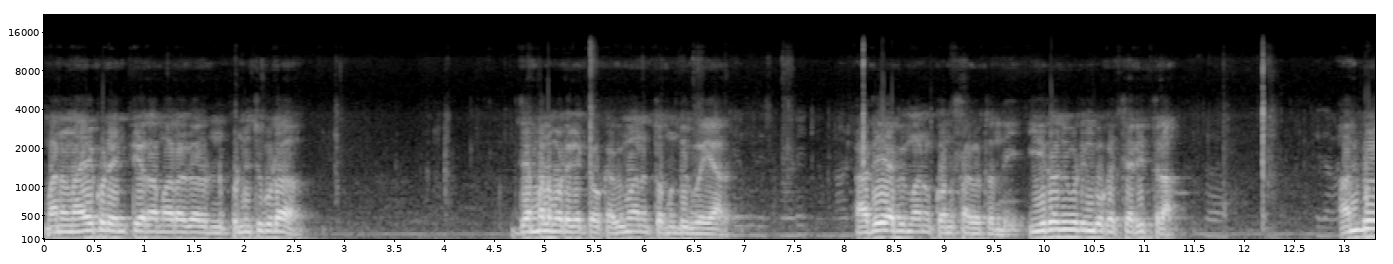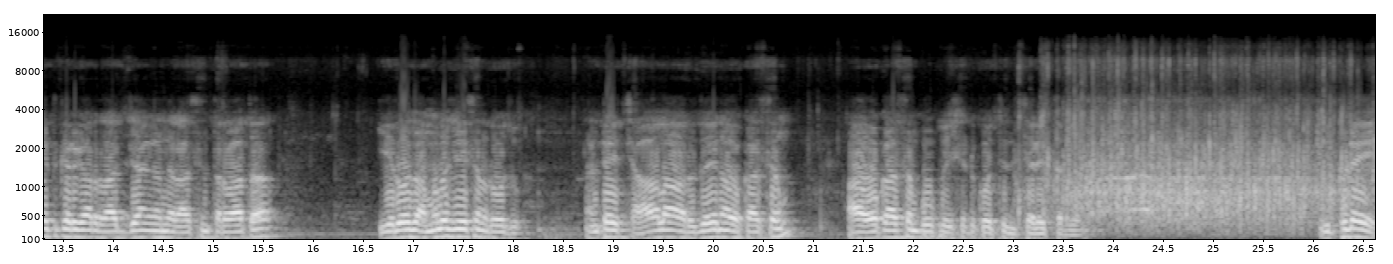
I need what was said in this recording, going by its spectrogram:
మన నాయకుడు ఎన్టీ రామారావు గారు ఇప్పటి నుంచి కూడా జమ్మల మొడగట్టి ఒక అభిమానంతో ముందుకు పోయారు. అదే అభిమానం కొనసాగుతుంది. ఈరోజు కూడా ఇంకొక చరిత్ర. అంబేద్కర్ గారు రాజ్యాంగాన్ని రాసిన తర్వాత ఈ రోజు అమలు చేసిన రోజు. అంటే చాలా అరుదైన అవకాశం. ఆ అవకాశం భూపేష్ రెడ్డికి వచ్చింది చరిత్రలో. ఇప్పుడే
